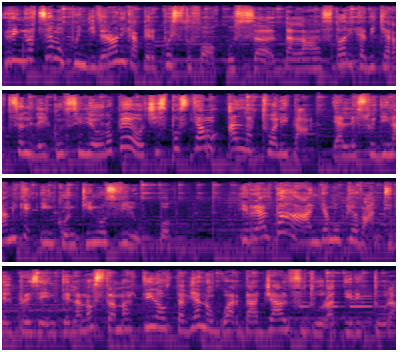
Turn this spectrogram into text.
Ringraziamo quindi Veronica per questo focus. Dalla storica dichiarazione del Consiglio europeo ci spostiamo all'attualità e alle sue dinamiche in continuo sviluppo. In realtà andiamo più avanti del presente, la nostra Martina Ottaviano guarda già al futuro addirittura,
